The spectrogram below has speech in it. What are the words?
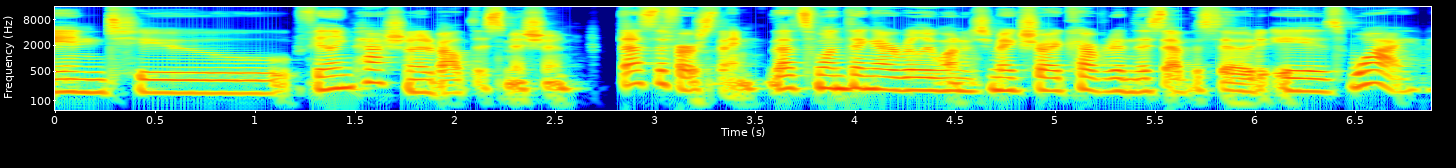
into feeling passionate about this mission. That's the first thing. That's one thing I really wanted to make sure I covered in this episode is why.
